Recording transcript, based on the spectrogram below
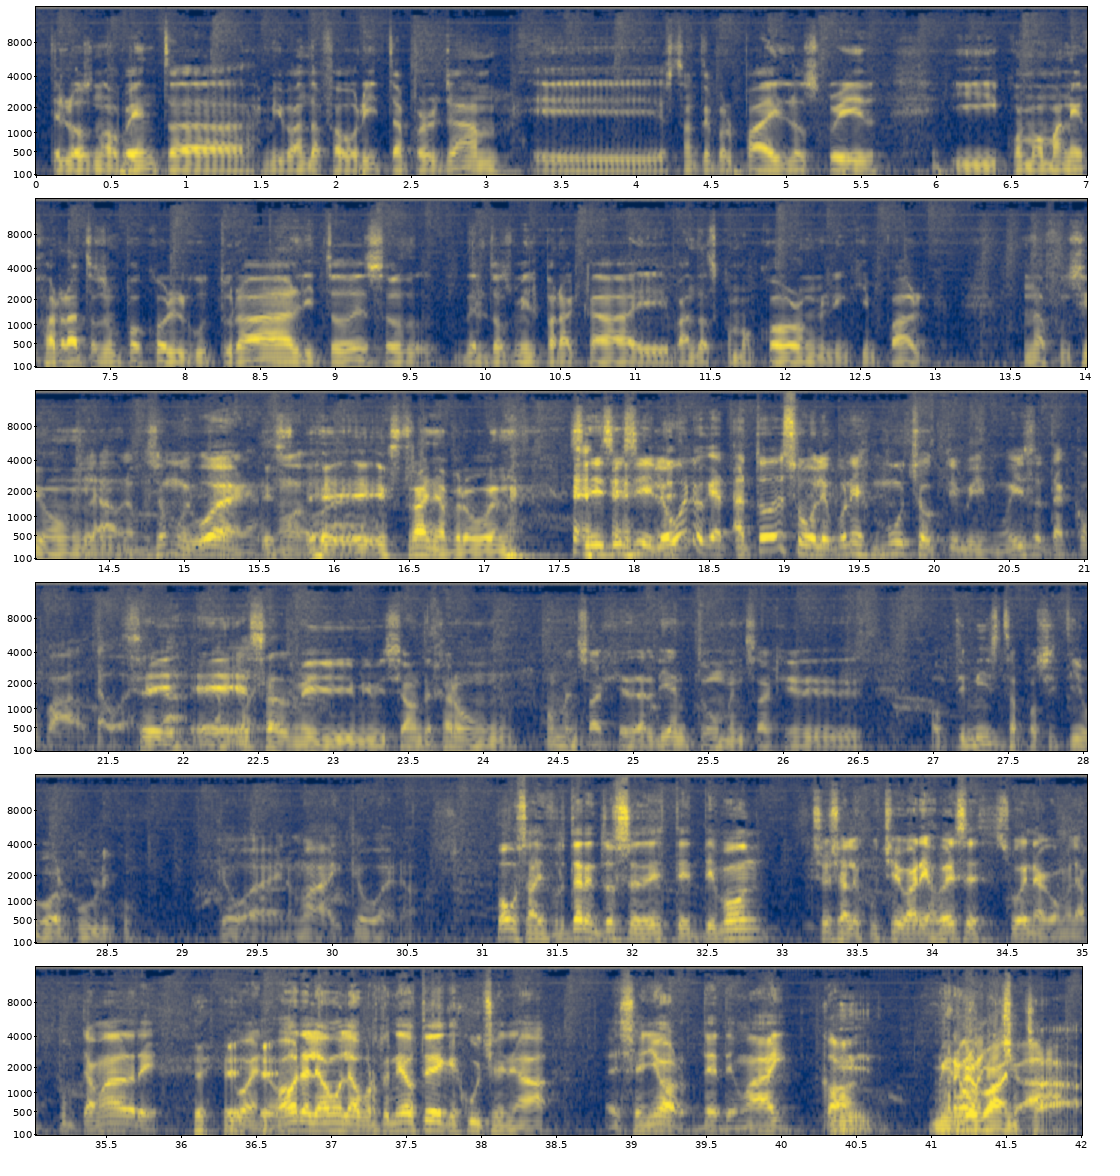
De los 90, mi banda favorita, Pearl Jam, eh, Stone Temple Pilots, Creed, y como manejo a ratos un poco el gutural y todo eso, del 2000 para acá, eh, bandas como Korn, Linkin Park, una fusión Claro, una fusión muy buena. es- muy eh, buena. eh, extraña, pero buena. Sí, sí, sí. Lo bueno es que a, a todo eso le pones mucho optimismo y eso está copado, está bueno. Sí, está- está eh, bueno. esa es mi, mi misión, dejar un, un mensaje de aliento, un mensaje optimista, positivo al público. Qué bueno, Mike, qué bueno. Vamos a disfrutar entonces de este temón. Yo ya lo escuché varias veces, suena como la puta madre. Y bueno, ahora le damos la oportunidad a ustedes que escuchen a el señor Dete Mike con mi mi revancha.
